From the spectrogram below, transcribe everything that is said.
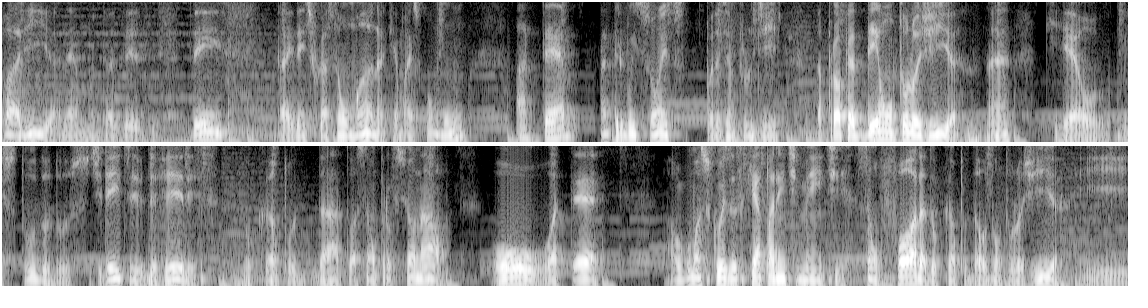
varia, né, muitas vezes, desde a identificação humana, que é mais comum, até atribuições, por exemplo, de, da própria deontologia, né, que é o estudo dos direitos e deveres no campo da atuação profissional, ou até algumas coisas que aparentemente são fora do campo da odontologia, e,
